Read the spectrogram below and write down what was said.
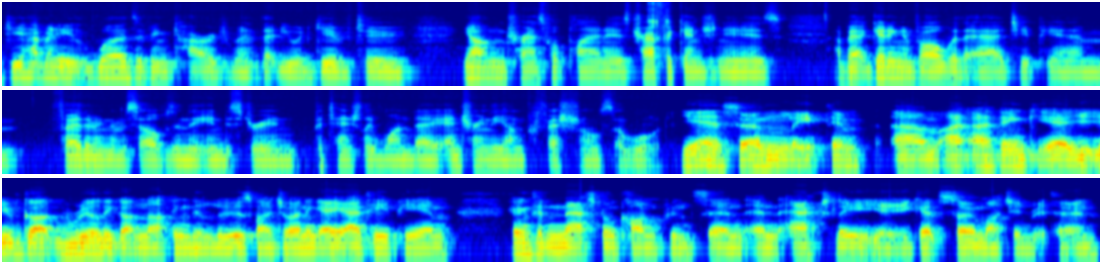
Do you have any words of encouragement that you would give to young transport planners, traffic engineers about getting involved with the AITPM, furthering themselves in the industry, and potentially one day entering the Young Professionals Award? Yeah, certainly, Tim. Um, I, I, think yeah, you, have got really got nothing to lose by joining AITPM, going to the national conference, and and actually yeah, you get so much in return.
